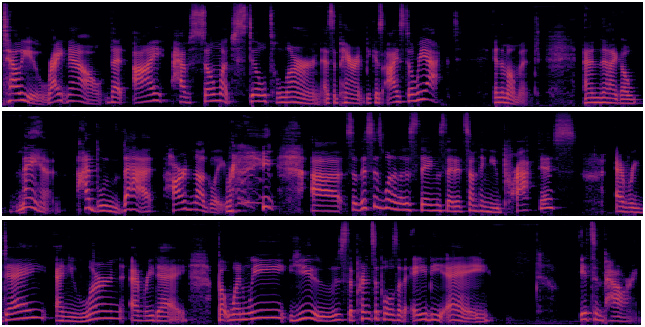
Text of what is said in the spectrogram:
tell you right now that I have so much still to learn as a parent because I still react in the moment. And then I go, "Man, I blew that hard and ugly, right? Uh, so this is one of those things that it's something you practice every day and you learn every day. But when we use the principles of ABA, it's empowering.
